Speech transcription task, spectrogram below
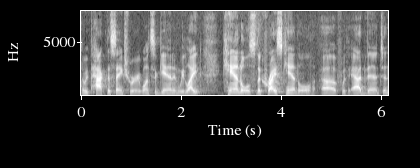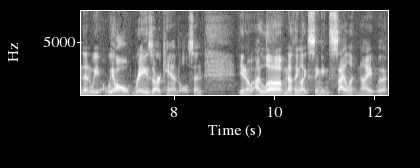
And we pack the sanctuary once again and we light candles, the Christ candle uh, with Advent, and then we, we all raise our candles. And, you know, I love nothing like singing Silent Night with a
